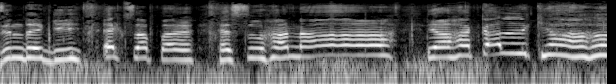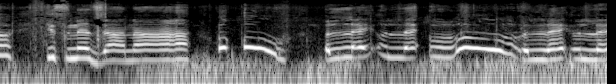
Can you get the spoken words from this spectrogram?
ज़िंदगी एक सफ़र है सुहाना। यहाँ कल क्या हो, किसने जाना? उल्ले उल्ले उल्ले उल्ले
